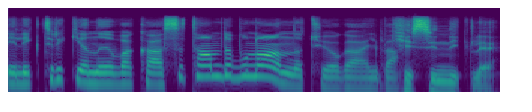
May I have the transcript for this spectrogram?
elektrik yanığı vakası tam da bunu anlatıyor galiba. Kesinlikle.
